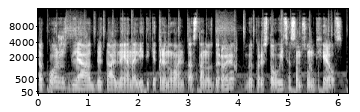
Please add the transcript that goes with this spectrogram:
Також для детальної аналітики тренувань та стану здоров'я використовується Samsung Health.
